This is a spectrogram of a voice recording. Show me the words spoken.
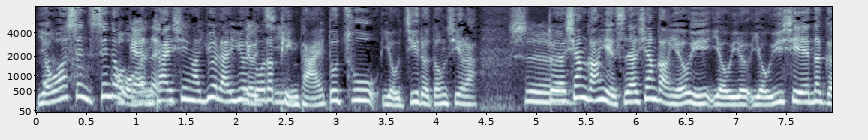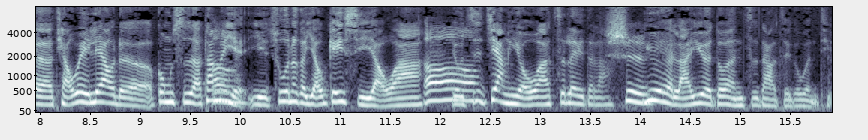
有啊。现现在我很开心啊，越来越多的品牌都出有机的东西啦。是，对啊，香港也是啊，香港有一有有有一些那个调味料的公司啊，他们也也出那个有机豉油啊，有机酱油啊之类的啦。是，越来越多人知道这个问题。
